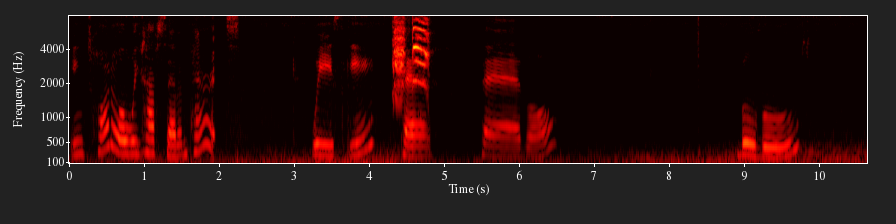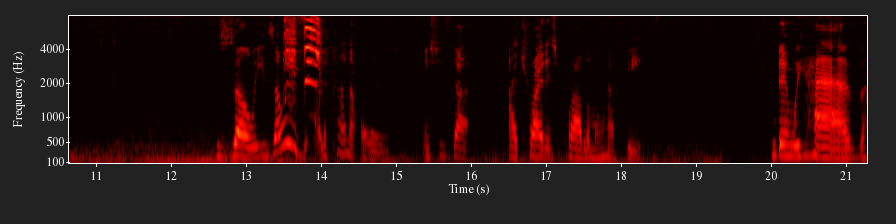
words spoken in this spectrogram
In total, we have seven parrots. Whiskie, Pe Pebble, Boo Boo, Zoe. Zoe is kind of old, and she's got arthritis problem on her feet. Then we have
